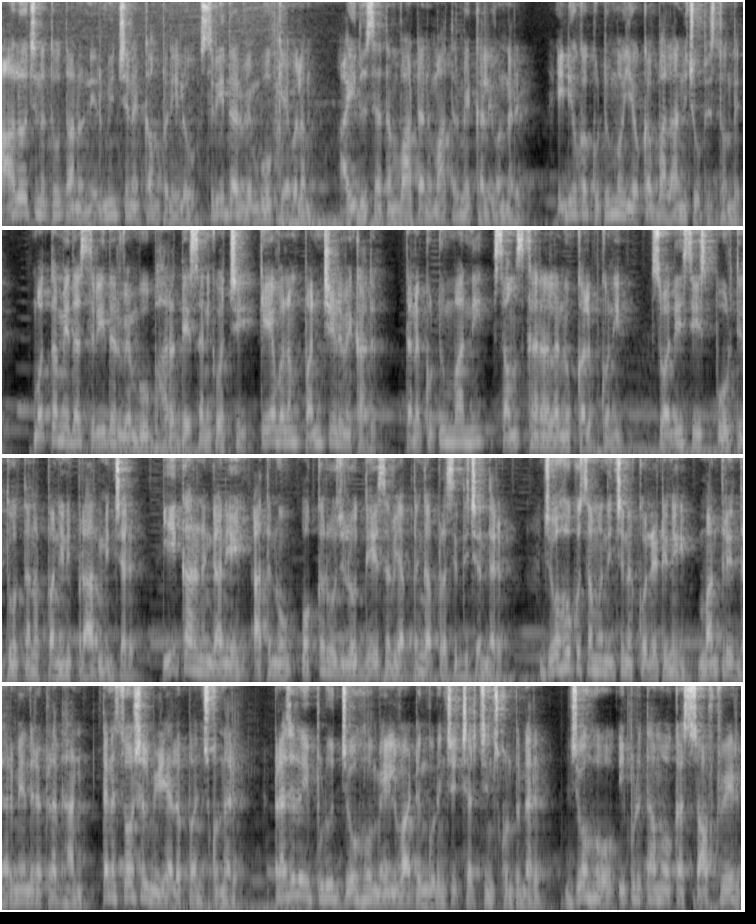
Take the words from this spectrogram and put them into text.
ఆలోచనతో తాను నిర్మించిన కంపెనీలో శ్రీధర్ వెంబు కేవలం ఐదు శాతం వాటాను మాత్రమే కలిగి ఉన్నారు ఇది ఒక కుటుంబం యొక్క బలాన్ని చూపిస్తుంది. మొత్తం మీద శ్రీధర్ వెంబు భారతదేశానికి వచ్చి కేవలం పనిచేయడమే కాదు తన కుటుంబాన్ని సంస్కారాలను కలుపుకొని స్వదేశీ స్ఫూర్తితో తన పనిని ప్రారంభించారు. ఈ కారణంగానే అతను ఒక్క రోజులో దేశవ్యాప్తంగా ప్రసిద్ధి చెందారు. జోహోకు సంబంధించిన కొన్నిటిని మంత్రి ధర్మేంద్ర ప్రధాన్ తన సోషల్ మీడియాలో పంచుకున్నారు. ప్రజలు ఇప్పుడు జోహో మెయిల్ వాడడం గురించి చర్చించుకుంటున్నారు. జోహో ఇప్పుడు తాము ఒక సాఫ్ట్వేర్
